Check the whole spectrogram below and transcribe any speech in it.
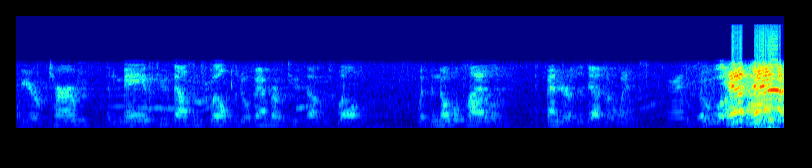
for your term in May of 2012 to November of 2012 with the noble title of Defender of the Desert Winds. Hip, hip!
